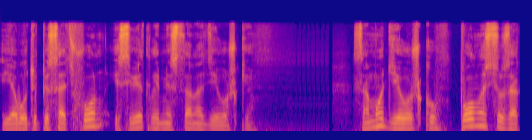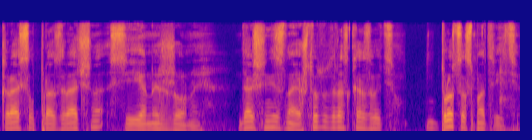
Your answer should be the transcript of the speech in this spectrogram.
я буду писать фон и светлые места на девушке. Саму девушку полностью закрасил прозрачно сиеной жженой. Дальше не знаю, что тут рассказывать. Просто смотрите.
